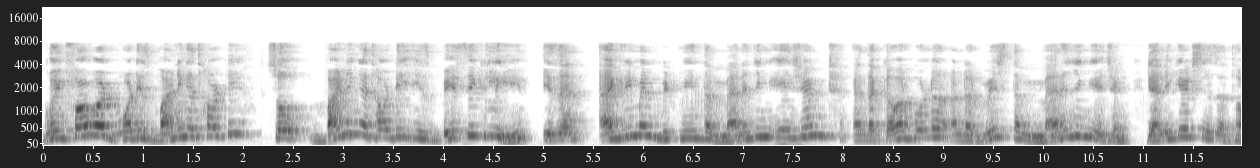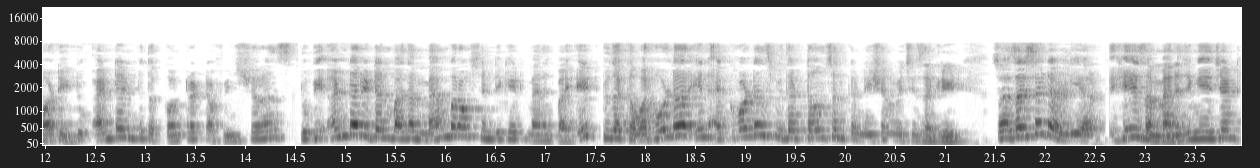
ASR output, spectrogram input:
Going forward, what is binding authority? So binding authority is basically is an agreement between the managing agent and the cover holder under which the managing agent delegates his authority to enter into the contract of insurance to be underwritten by the member of syndicate managed by it to the cover holder in accordance with the terms and condition which is agreed. So as I said earlier, he is a managing agent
